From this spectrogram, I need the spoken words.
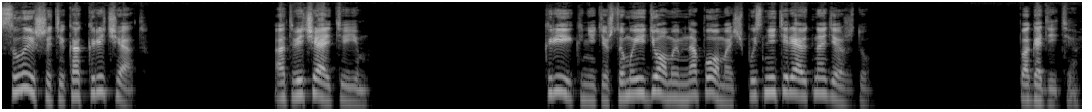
«Слышите, как кричат?» Отвечайте им. Крикните, что мы идем им на помощь, пусть не теряют надежду. Погодите,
